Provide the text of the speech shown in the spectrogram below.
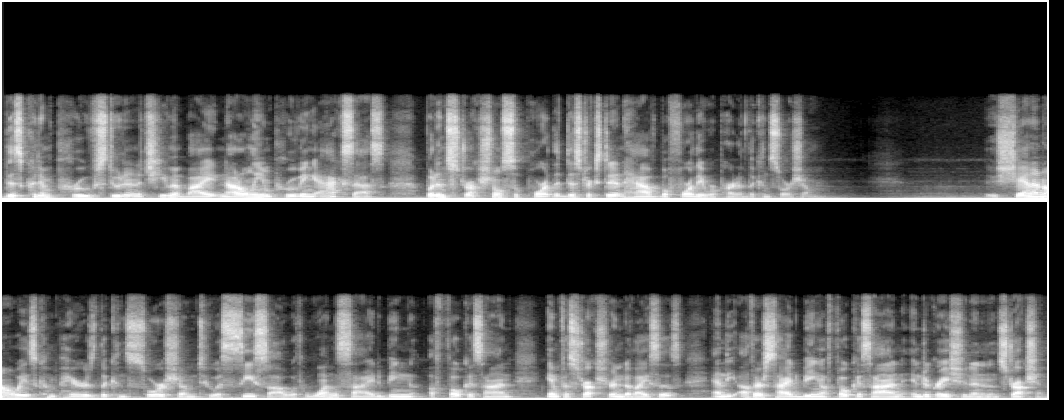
this could improve student achievement by not only improving access, but instructional support that districts didn't have before they were part of the consortium. Shannon always compares the consortium to a seesaw, with one side being a focus on infrastructure and devices, and the other side being a focus on integration and instruction.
